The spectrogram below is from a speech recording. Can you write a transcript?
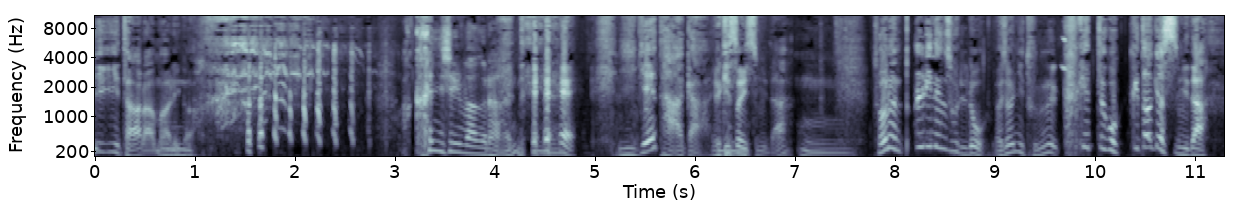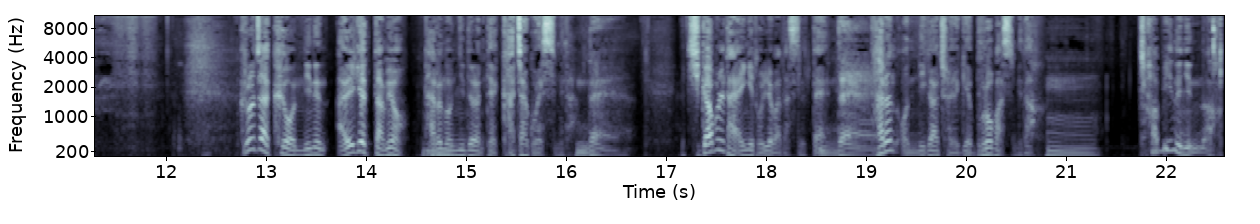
이기 다라 말이가. 음. 아, 큰 실망을 한. 네. 이게 다가 이렇게 음. 써 있습니다. 음. 저는 떨리는 소리로 여전히 두 눈을 크게 뜨고 끄덕였습니다. 그러자 그 언니는 알겠다며 다른 음. 언니들한테 가자고 했습니다. 네. 지갑을 다행히 돌려받았을 때 네. 다른 언니가 저에게 물어봤습니다. 음. 차비는 있나?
